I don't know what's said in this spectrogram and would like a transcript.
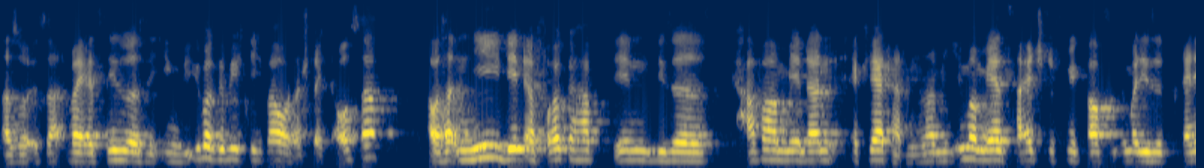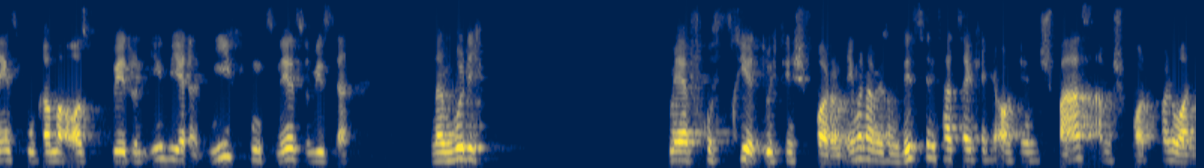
Also es war jetzt nie so, dass ich irgendwie übergewichtig war oder schlecht aussah, aber es hat nie den Erfolg gehabt, den dieses Cover mir dann erklärt hat. Und dann habe ich immer mehr Zeitschriften gekauft und immer diese Trainingsprogramme ausprobiert und irgendwie hat das nie funktioniert, so wie es da. Und dann wurde ich mehr frustriert durch den Sport. Und irgendwann habe ich so ein bisschen tatsächlich auch den Spaß am Sport verloren,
